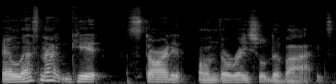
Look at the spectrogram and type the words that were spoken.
And let's not get started on the racial divides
